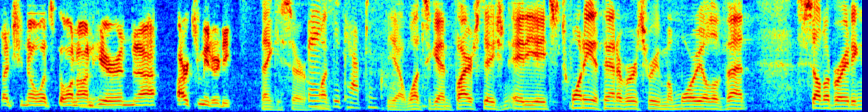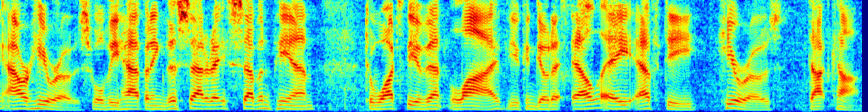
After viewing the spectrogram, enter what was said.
let you know what's going on here in uh, our community. Thank you, sir. Thank Once- you, Captain Clark. Yeah, once again, Fire Station 88's 20th anniversary memorial event celebrating our heroes will be happening this Saturday, 7 p.m. To watch the event live, you can go to lafdheroes.com.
